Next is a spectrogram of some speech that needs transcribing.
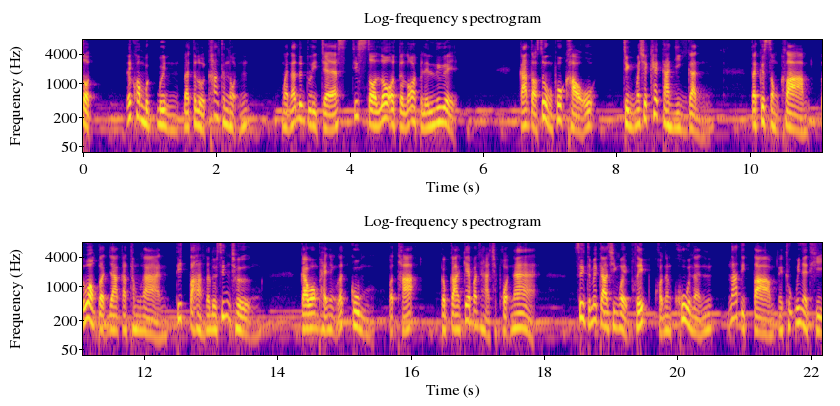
สด และความบึกบึนแบบตำรวจข้างถนน เหมือนนักดนตรีแจ๊สที่โซโล่เอาตัวรอดไปเรื่อยๆ การต่อสู้ของพวกเขาจึงไม่ใช่แค่การยิงกัน แต่คือสงครามระหว่างปรัชญาการทำงานที่ต่างกันโดยสิ้นเชิง การวางแผนอย่างรัดกุมปะทะกับการแก้ปัญหาเฉพาะหน้า ซึ่งจะไม่การชิงไหวพลิบของทั้งคู่นั้นน่าติดตามในทุกวินาที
